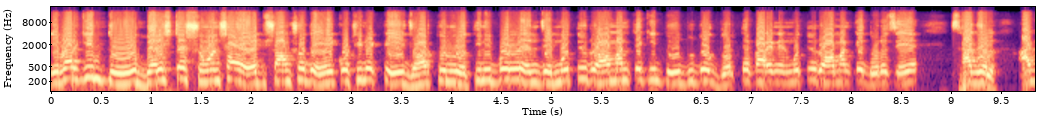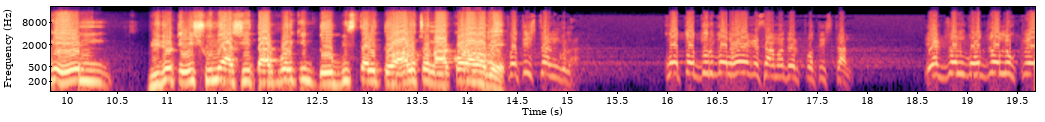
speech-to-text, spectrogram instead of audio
এবার কিন্তু ব্যারিস্টার সুমন সাহেব সংসদে কঠিন একটি ঝড় তুললো। তিনি বললেন যে মতিউর রহমানকে কিন্তু দুদক ধরতে পারেনি। মতিউর রহমানকে ধরেছে ছাগল। আগে ভিডিওটি শুনে আসি তারপরে কিন্তু বিস্তারিত আলোচনা করা হবে। প্রতিষ্ঠানগুলা কত দুর্বল হয়ে গেছে আমাদের প্রতিষ্ঠান। একজন ভদ্রলোককে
